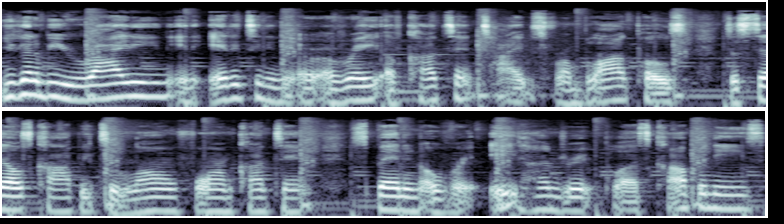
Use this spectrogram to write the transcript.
you're going to be writing and editing an array of content types from blog posts to sales copy to long form content spanning over 800 plus companies.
